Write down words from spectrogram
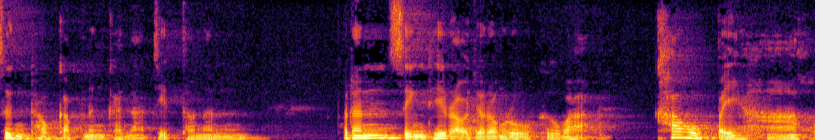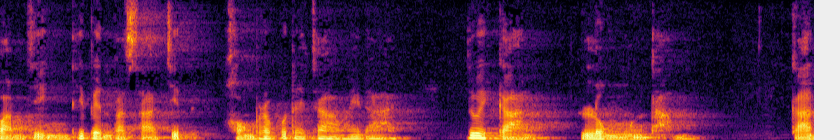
ซึ่งเท่ากับหนึ่งขณะจิตเท่านั้น เพราะนั้นสิ่งที่เราจะต้องรู้คือว่า เข้าไปหาความจริงที่เป็นภาษาจิตของพระพุทธเจ้าให้ได้ ด้วยการลงมือทำ การ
